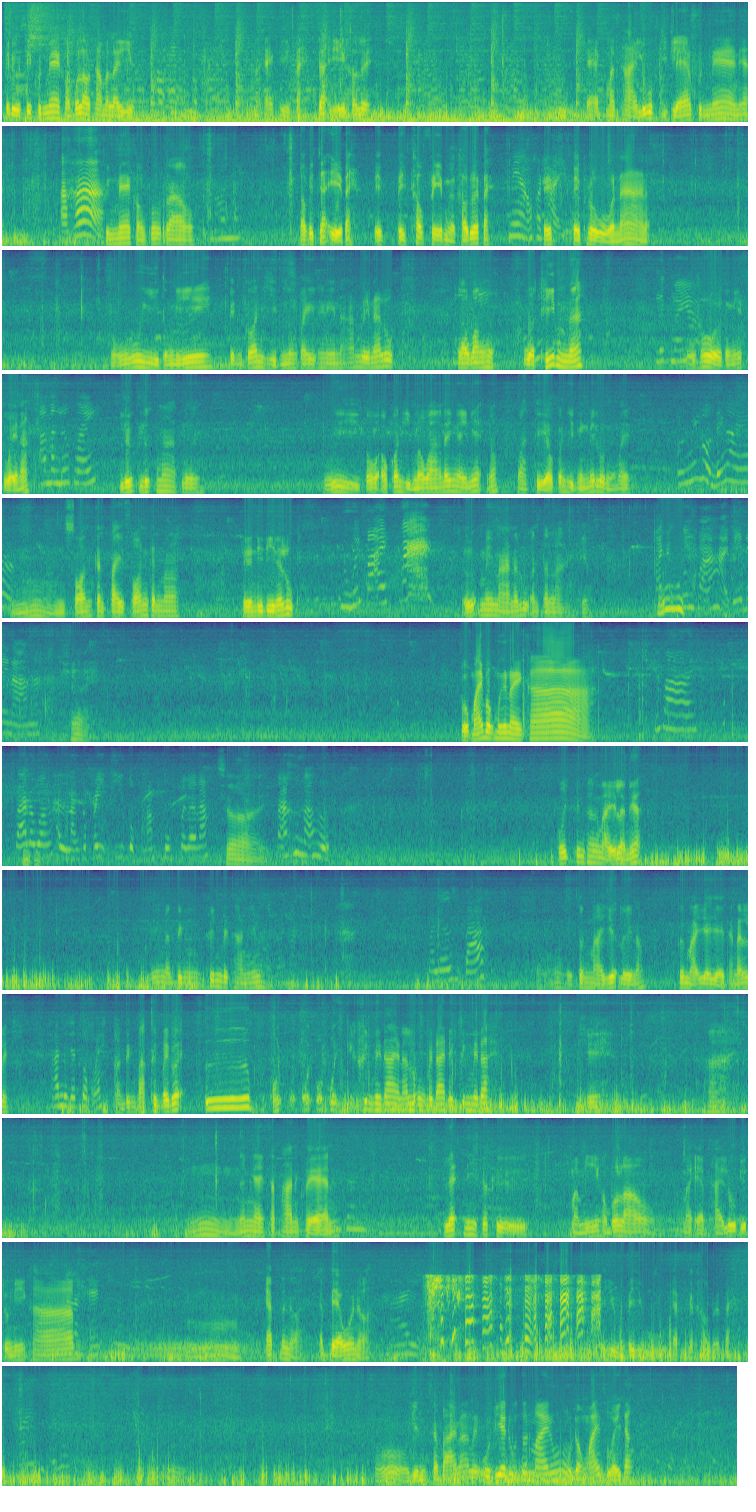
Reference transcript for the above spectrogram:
ไปดูสิคุณแม่ของพวกเราทำอะไรอยู่ เอาแอปอยู่มาแอคอีกไปจ้าเอ๋เขาเลยแอบ มาถ่ายรูปอีกแล้วคุณแม่เนี่ยอ่าฮ่าคุณแม่ของพวกเรา เราไปจ้าเอ๋ไปไปไปเข้าเฟรมกับเขาด้วยไปไม่เอาเขาไปถ่ายอยู่ไปโผล่หน้าน่ะโอ้ยตรงนี้เป็นก้อนหินลงไปในน้ำเลยนะลูกระวังหัวทิ่มนะลึกไหมโอ้โหตรงนี้สวยนะ อะมันลึกไหม ลึกลึกมากเลย อุ้ยเขาเอาก้อนหินมาวางได้ไงเนี่ยเนาะหวาดเสียวก้อนหินมันไม่หล่นลงไป มันไม่หล่นได้ไงอะ อืมันซ้อนกันไปซ้อนกันมา เดินดีๆนะลูก หนูไม่ไปไม่เออไม่มานะลูกอันตรายเดี๋ยวไปถึงอุ้นฟ้าหายไปในน้ำนะใช่โบกไม้โบกมือหน่อยค่ะ บ๊ายบาย ฟ้าระวัง ใช่ป้าขึ้นมาเถอะโอ๊ยขึ้นทางไหนล่ะเนี่ย นี่มันดึงขึ้นไปทางนี้นะมาเร็วสิป้าโอ้โหต้นไม้เยอะเลยเนาะ ต้นไม้ใหญ่ๆทั้งนั้นเลยป้าหนูจะตกไหมอ่าดึงบักขึ้นไปด้วยอืบโอ๊ยโอ๊ยโอ๊ยโอ๊ยขึ้นไม่ได้นะ ลงไปได้แต่ขึ้นไม่ได้ โอเคอ้าย อืม นั่นไงสะพานแขวน และนี่ก็คือหมามีของพวกเรา มาแอบถ่ายรูปอยู่ตรงนี้ครับกำลังแอคอยู่อืม แอปนั่นเหรอ แอปเบลนั่นเหรอใช่ไปอยู่ไปอยู่แอปกับเขาด้วยไปอืมโอ้เย็นสบายมากเลยโอ้เดียดูต้นไม้นู้นดอกไม้สวยจัง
